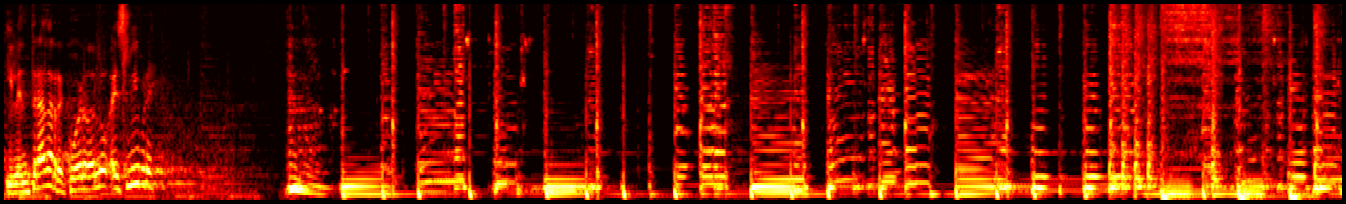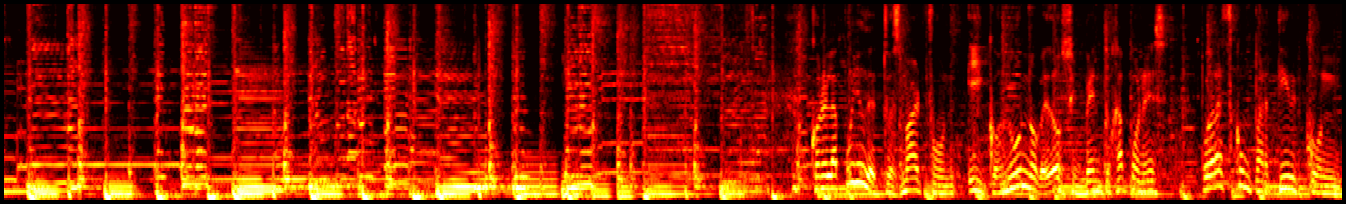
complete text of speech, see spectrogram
y la entrada, recuérdalo, es libre. De tu smartphone y con un novedoso invento japonés, podrás compartir con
